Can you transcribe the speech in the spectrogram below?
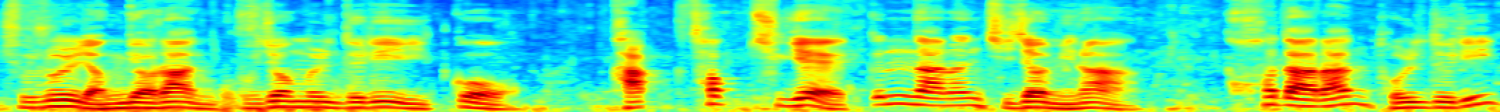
줄을 연결한 구조물들이 있고 각 석축에 끝나는 지점이나 커다란 돌들이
